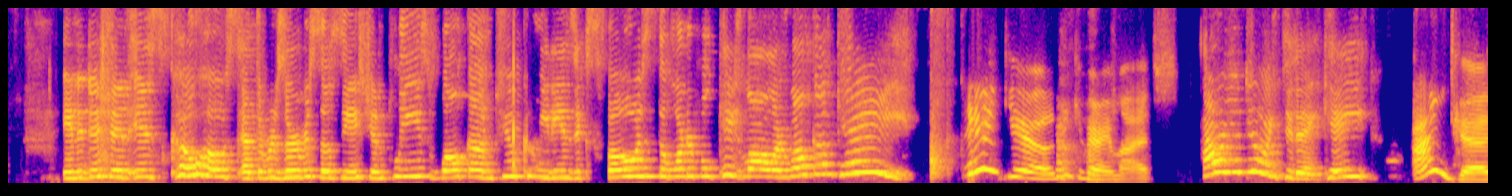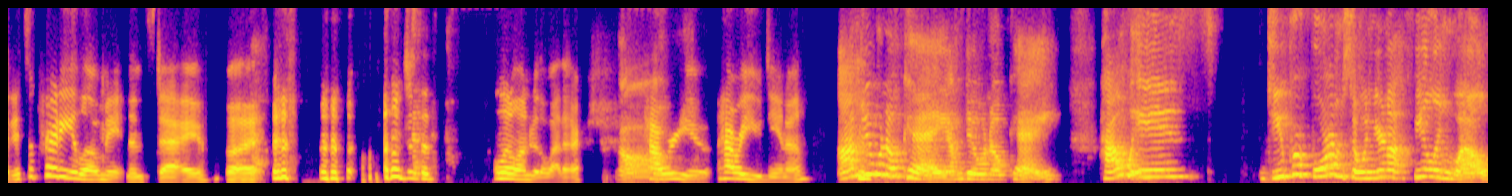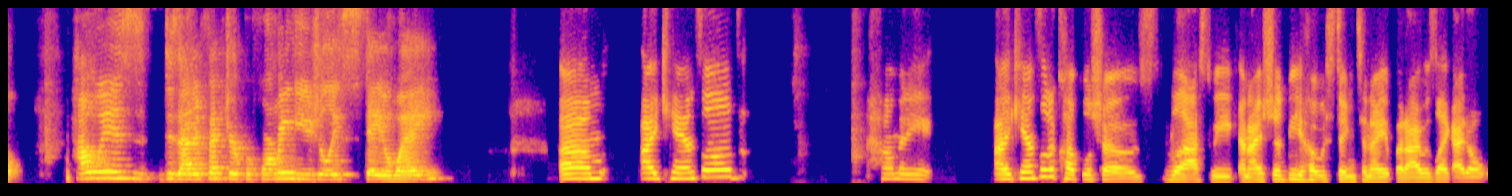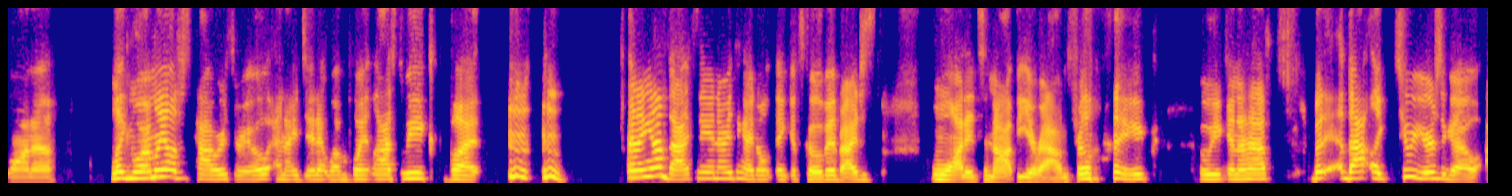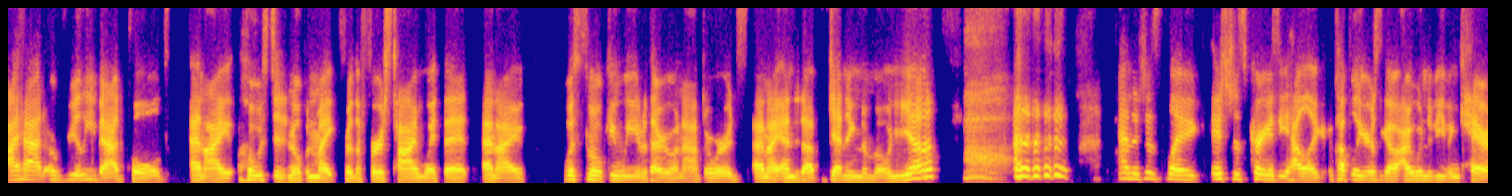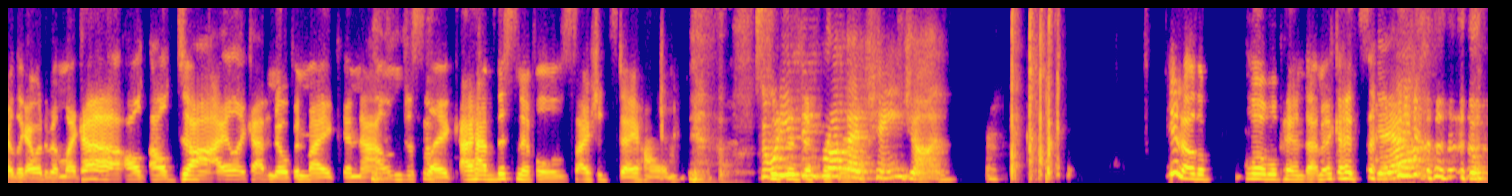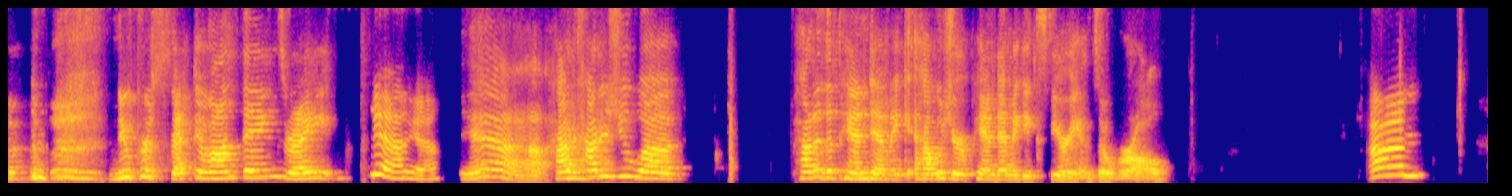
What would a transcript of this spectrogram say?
In addition, is co-host at the Reserve Association. Please welcome to comedians exposed, the wonderful Kate Lawlor. Welcome, Kate. Thank you. Thank you very much. How are you doing today, Kate? I'm good. It's a pretty low maintenance day, but I'm just a, a, little under the weather. Aww. How are you? How are you, Dina? I'm doing okay. I'm doing okay. How is do you perform so when you're not feeling well? How is does that affect your performing? Do you usually stay away? Um I canceled how many I canceled a couple shows last week and I should be hosting tonight, but I was like, I don't wanna like normally I'll just power through and I did at one point last week, but and I mean, I'm vaccinated and everything. I don't think it's COVID, but I just wanted to not be around for like a week and a half. But that, like two years ago, I had a really bad cold and I hosted an open mic for the first time with it. And I was smoking weed with everyone afterwards. And I ended up getting pneumonia. and it's just like it's just crazy how like a couple of years ago I wouldn't have even cared. Like I would have been like, ah, I'll I'll die like at an open mic, and now I'm just like I have the sniffles. I should stay home. so what do you think brought that change on? You know the global pandemic. I'd say. Yeah. New perspective on things, right? Yeah, yeah. Yeah. How how did you uh how did the pandemic how was your pandemic experience overall um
